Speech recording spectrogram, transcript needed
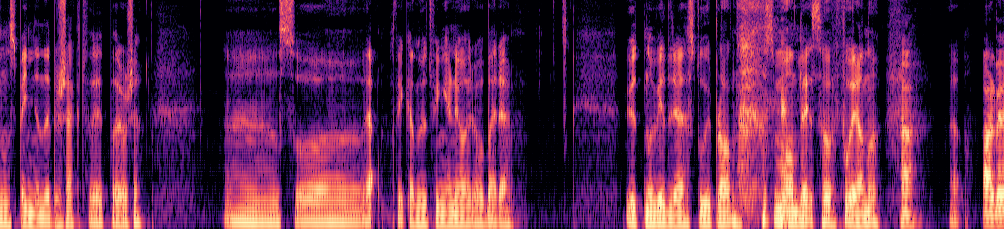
sånn, spennende prosjekt for et par år siden. Eh, så ja, fikk jeg nå ut fingeren i år og bare uten noe videre stor plan, som vanlig, så for jeg nå. Ja. Er det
